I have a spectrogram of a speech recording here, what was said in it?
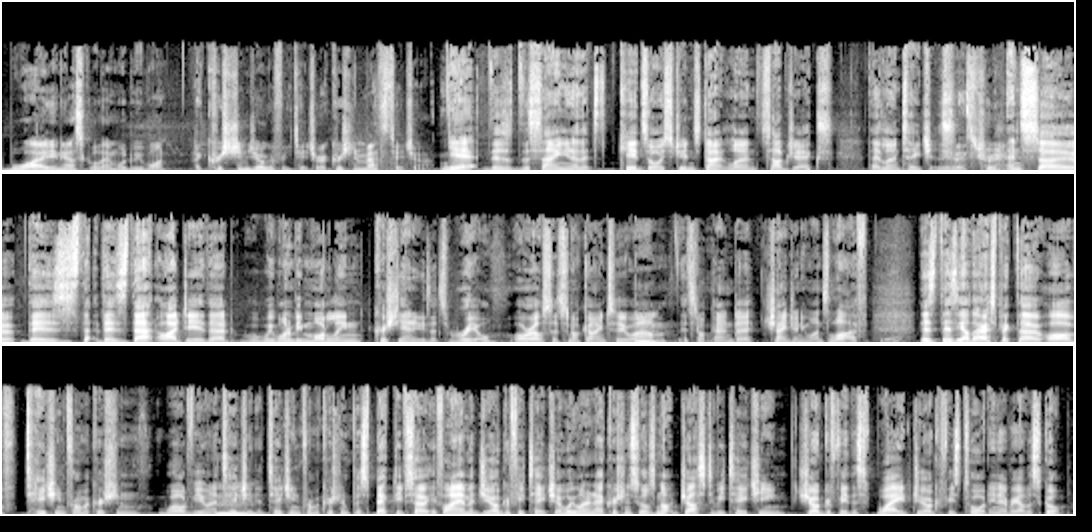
why in our school then would we want a Christian geography teacher, a Christian maths teacher? Yeah, there's the saying, you know, that kids or students don't learn subjects, they learn teachers. Yeah, that's true. And so there's th- there's that idea that we want to be modeling Christianity that's real, or else it's not going to hmm. um, it's not going to change anyone's life. Yeah. There's there's the other aspect though of teaching from a Christian worldview and a teaching hmm. teaching from a Christian perspective. So if I am a geography teacher, we want in our Christian schools not just to be teaching geography this way geography is taught in every other school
